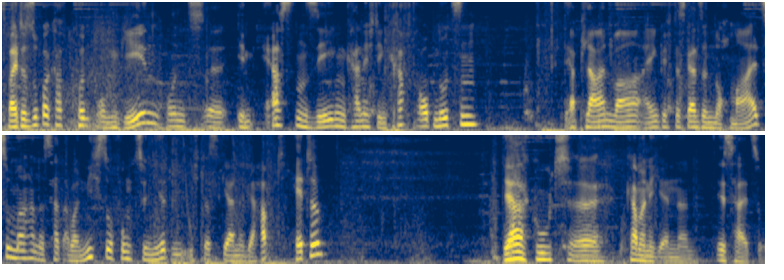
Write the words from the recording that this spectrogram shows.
Zweite Superkraft konnten umgehen und äh, im ersten Segen kann ich den Kraftraub nutzen. Der Plan war eigentlich das Ganze nochmal zu machen, das hat aber nicht so funktioniert, wie ich das gerne gehabt hätte. Ja gut, äh, kann man nicht ändern. Ist halt so.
